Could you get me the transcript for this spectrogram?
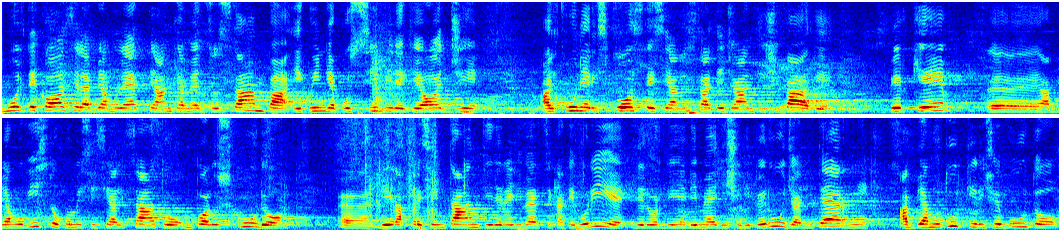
molte cose le abbiamo lette anche a mezzo stampa e quindi è possibile che oggi alcune risposte siano state già anticipate perché eh, abbiamo visto come si sia alzato un po' lo scudo eh, dei rappresentanti delle diverse categorie, dell'Ordine dei Medici di Perugia, di Terni, abbiamo tutti ricevuto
